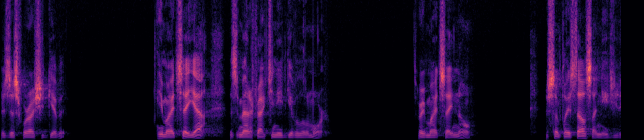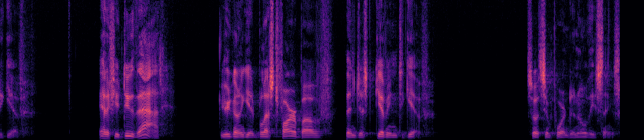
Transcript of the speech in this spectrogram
is this where I should give it? He might say, Yeah. As a matter of fact, you need to give a little more. Or he might say, No. There's someplace else I need you to give. And if you do that, you're going to get blessed far above than just giving to give. So it's important to know these things.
